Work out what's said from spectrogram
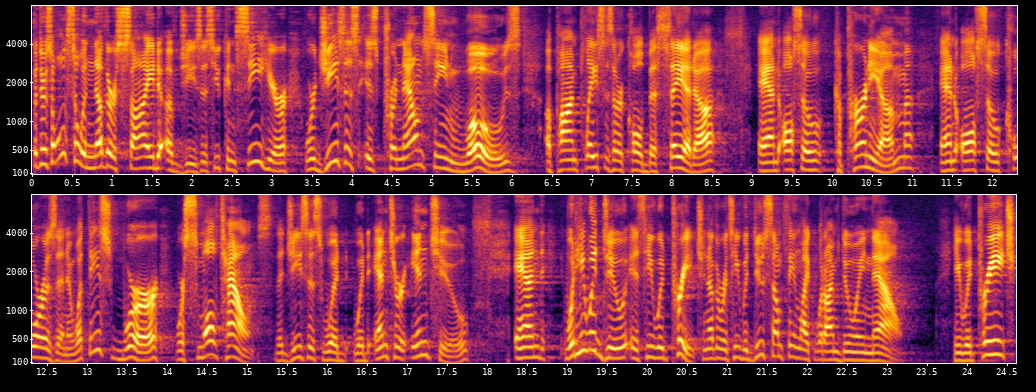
But there's also another side of Jesus you can see here where Jesus is pronouncing woes upon places that are called Bethsaida and also Capernaum and also Chorazin. And what these were were small towns that Jesus would, would enter into. And what he would do is he would preach. In other words, he would do something like what I'm doing now. He would preach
